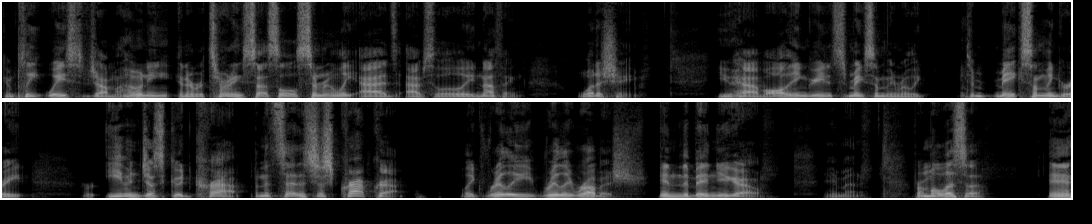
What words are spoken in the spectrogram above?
complete waste of John Mahoney, and a returning Cecil similarly adds absolutely nothing. What a shame. You have all the ingredients to make something really to make something great, or even just good crap, and instead it's just crap crap. Like really, really rubbish. In the bin you go. Amen. From Melissa, eh,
